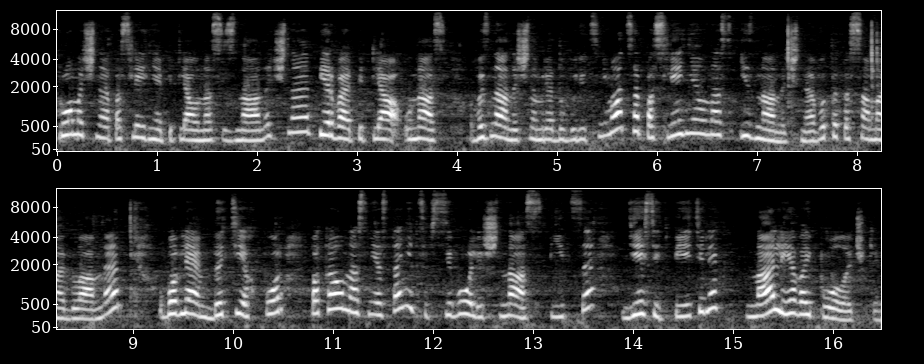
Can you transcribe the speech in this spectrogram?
кромочная последняя петля у нас изнаночная. Первая петля у нас в изнаночном ряду будет сниматься, последняя у нас изнаночная. Вот это самое главное. Убавляем до тех пор, пока у нас не останется всего лишь на спице 10 петелек на левой полочке.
